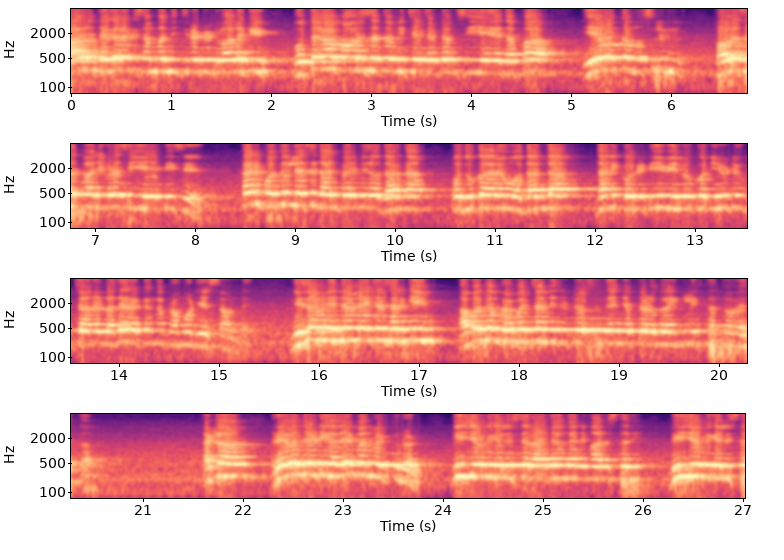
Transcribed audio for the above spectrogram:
ఆరు తెగలకు సంబంధించినటువంటి వాళ్ళకి కొత్తగా పౌరసత్వం ఇచ్చే చట్టం సిఏఏ తప్ప ఏ ఒక్క ముస్లిం పౌరసత్వాన్ని కూడా సిఏఏ తీసేది కానీ పొద్దున్న లేస్తే దాని పేరు మీద ఓ ధర్నా ఓ దుకాణం ఓ దందా దానికి కొన్ని టీవీలు కొన్ని యూట్యూబ్ ఛానళ్ళు అదే రకంగా ప్రమోట్ చేస్తూ ఉంటాయి. నిజం నిద్ర లేచేసరికి అబద్ధం ప్రపంచాన్ని చుట్టూ వస్తుంది అని చెప్తాడు ఒక ఇంగ్లీష్ తత్వవేత్త. అట్లా రేవంత్ రెడ్డి అదే పని పెట్టుకున్నాడు. బీజేపీ గెలిస్తే రాజ్యాంగాన్ని మారుస్తుంది బీజేపీ గెలిస్తే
